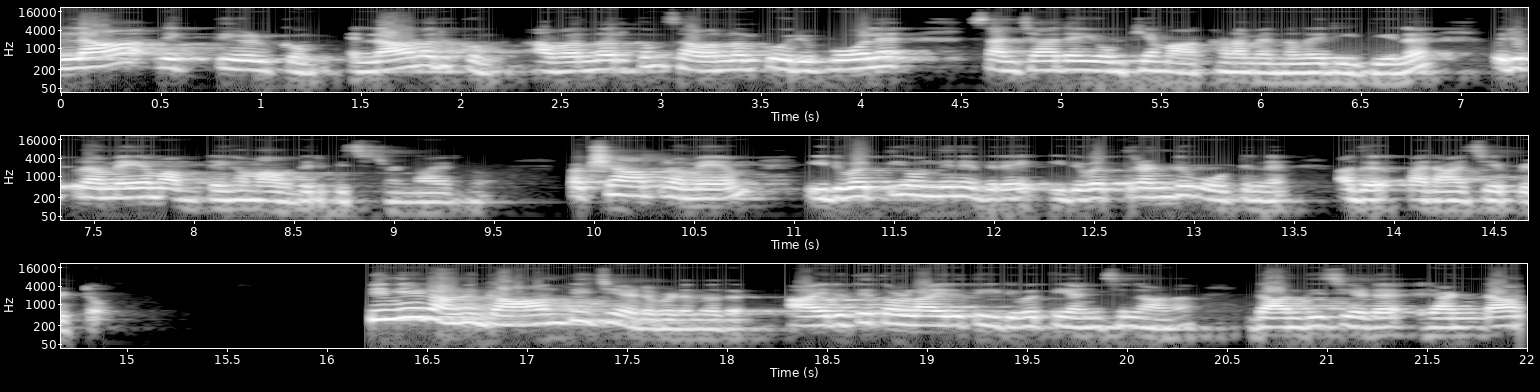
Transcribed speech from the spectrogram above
എല്ലാ വ്യക്തികൾക്കും എല്ലാവർക്കും അവർണർക്കും സവർണർക്കും ഒരുപോലെ സഞ്ചാരയോഗ്യമാക്കണം എന്നുള്ള രീതിയിൽ ഒരു പ്രമേയം അദ്ദേഹം അവതരിപ്പിച്ചിട്ടുണ്ടായിരുന്നു. പക്ഷെ ആ പ്രമേയം ഇരുപത്തിയൊന്നിനെതിരെ ഇരുപത്തിരണ്ട് വോട്ടിന് അത് പരാജയപ്പെട്ടു. പിന്നീടാണ് ഗാന്ധിജി ഇടപെടുന്നത്. ആയിരത്തി തൊള്ളായിരത്തി ഇരുപത്തി അഞ്ചിലാണ് ഗാന്ധിജിയുടെ രണ്ടാം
